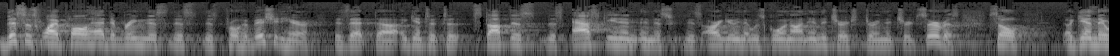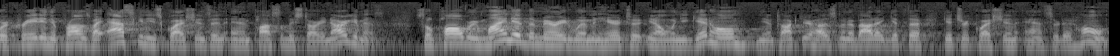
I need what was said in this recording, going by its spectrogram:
this is why Paul had to bring this, this, this prohibition here, is that, uh, again, to, to stop this, this asking and, and this, this arguing that was going on in the church during the church service. So, again, they were creating the problems by asking these questions and, and possibly starting arguments. So Paul reminded the married women here to, you know, when you get home, you know, talk to your husband about it, get, the, get your question answered at home.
